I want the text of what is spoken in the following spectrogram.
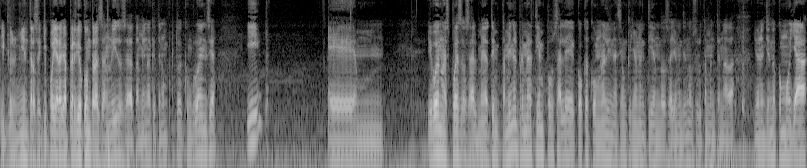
y pues mientras su equipo ya había perdido contra el San Luis, o sea, también hay que tener un poquito de congruencia y eh, y bueno, después, o sea, el medio tiempo, también el primer tiempo sale Coca con una alineación que yo no entiendo, o sea, yo no entiendo absolutamente nada. Yo no entiendo cómo ya,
